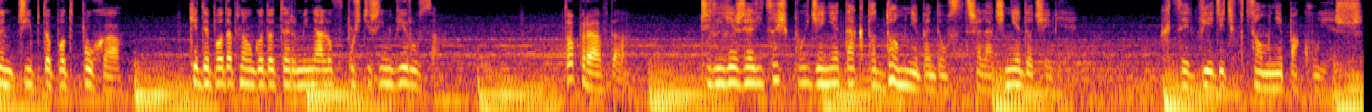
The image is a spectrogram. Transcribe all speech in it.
Ten chip to podpucha. Kiedy podepną go do terminalu, wpuścisz im wirusa. To prawda. Czyli jeżeli coś pójdzie nie tak, to do mnie będą strzelać, nie do ciebie. Chcę wiedzieć, w co mnie pakujesz.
